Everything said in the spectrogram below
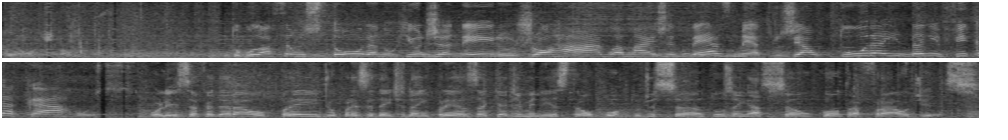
Tem onde não. Tubulação estoura no Rio de Janeiro, jorra água a mais de 10 metros de altura e danifica carros. Polícia Federal prende o presidente da empresa que administra o Porto de Santos em ação contra fraudes.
